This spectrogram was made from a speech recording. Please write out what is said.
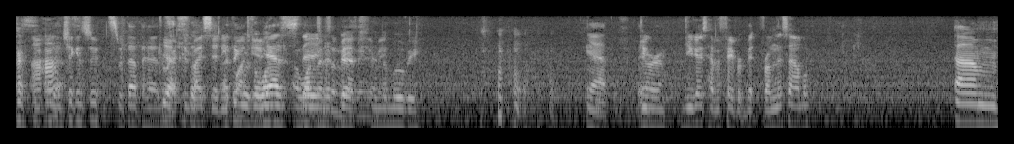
yes, Uh-huh. The chicken suits without the heads. Yes, Directed by the- Sidney I think it was a Poitier. one, Yes, a there- one Which is minute bit amazing in the movie. Yeah. They Do, were. do you guys have a favorite bit from this album? Um,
